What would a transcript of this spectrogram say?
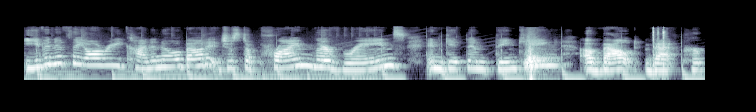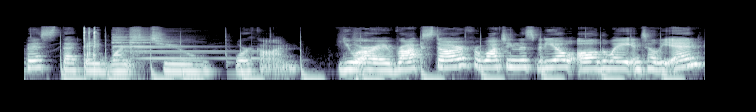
Even if they already kind of know about it, just to prime their brains and get them thinking about that purpose that they want to work on. You are a rock star for watching this video all the way until the end.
